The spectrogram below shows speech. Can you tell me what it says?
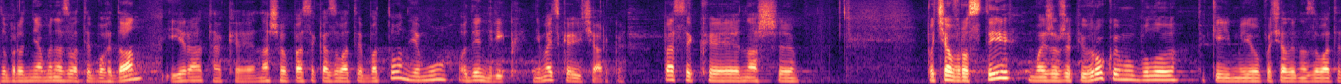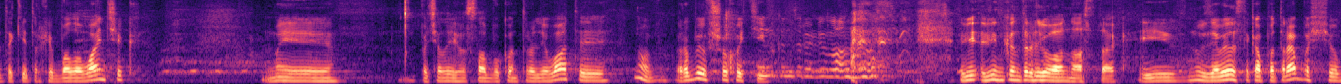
Доброго дня, мене звати Богдан. Іра, так, е, нашого песика звати Батон, йому один рік, німецька вівчарка. Песик е, наш е, почав рости, майже вже півроку йому було. Такий, ми його почали називати такий трохи балованчик. Ми почали його слабо контролювати. Ну, робив, що хотів. Він контролював нас. Він, контролював нас так. І ну, з'явилася така потреба, щоб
